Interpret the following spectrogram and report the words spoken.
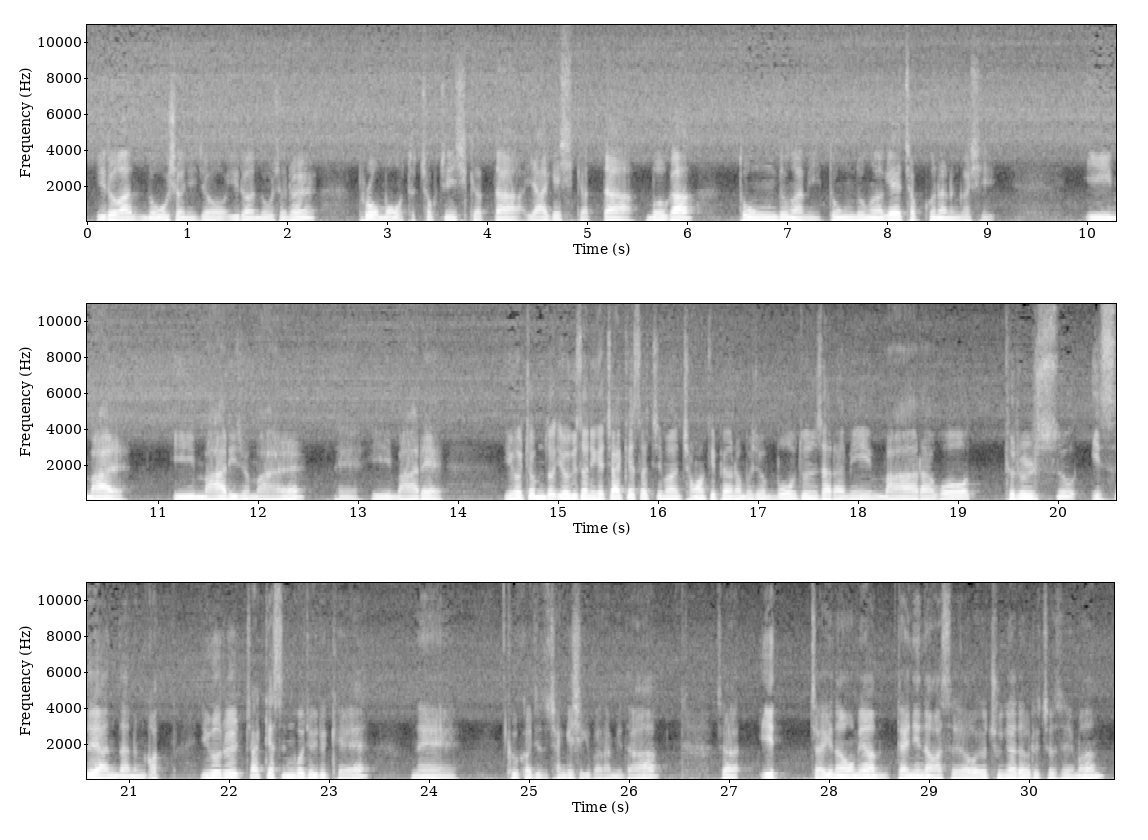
이러한 노션이죠. 이러한 노션을 프로모트 촉진시켰다 야기시켰다. 뭐가? 동등함이 동등하게 접근하는 것이. 이 말 이 말이죠, 말. 네, 이 말에. 이걸 좀 더 여기서는 이게 짧게 썼지만 정확히 표현한 뭐죠? 모든 사람이 말하고 들을 수 있어야 한다는 것. 이거를 짧게 쓴 거죠, 이렇게. 네. 그것까지도 참기시기 바랍니다. 자, it. 자, 여기 나오면 then이 나왔어요. 이거 중요하다고 그랬죠, 선생님은.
